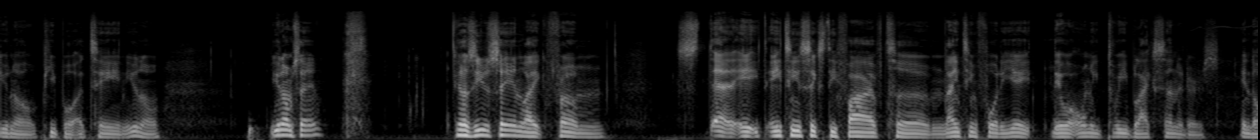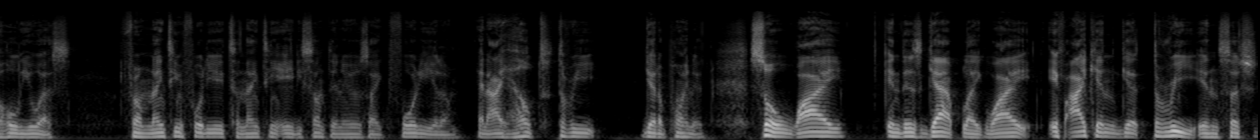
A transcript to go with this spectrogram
you know, people attain, you know, you know what I'm saying? Because he was saying like from st- uh, eight- 1865 to 1948, there were only three black senators in the whole U.S. From 1948 to 1980 something, it was like 40 of them, and I helped three get appointed. So why in this gap, like why if I can get three in such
